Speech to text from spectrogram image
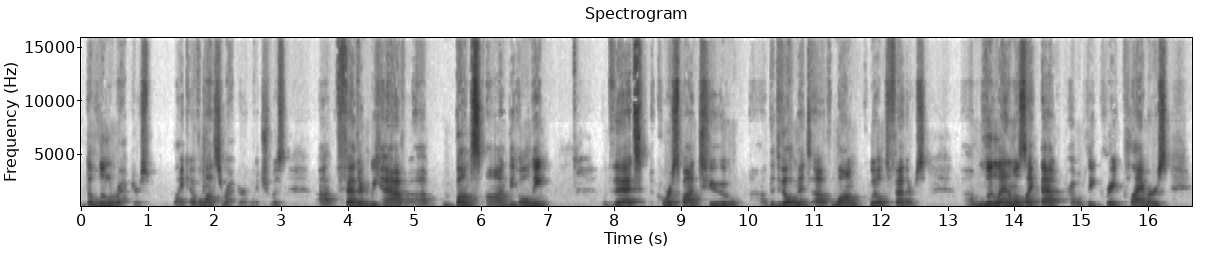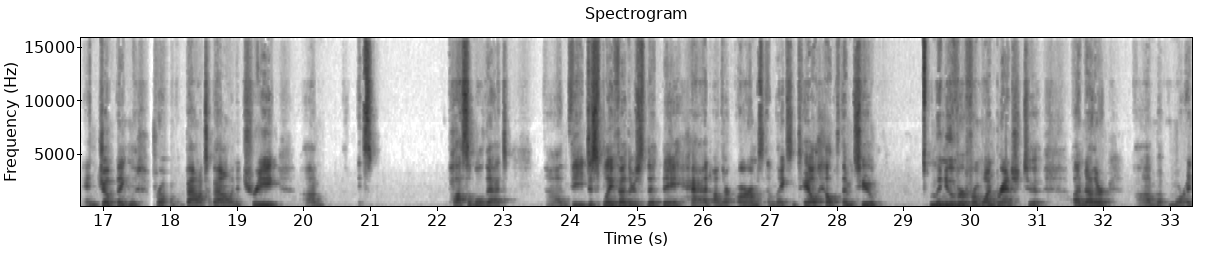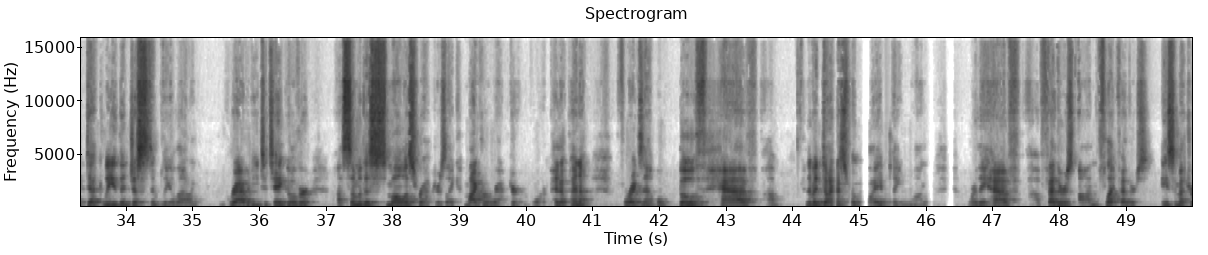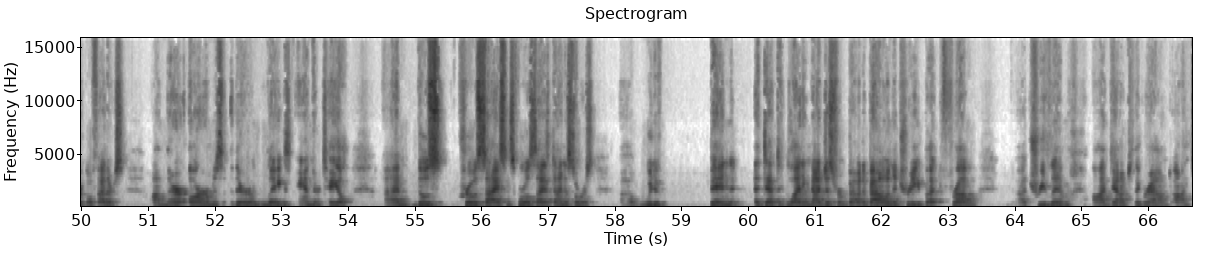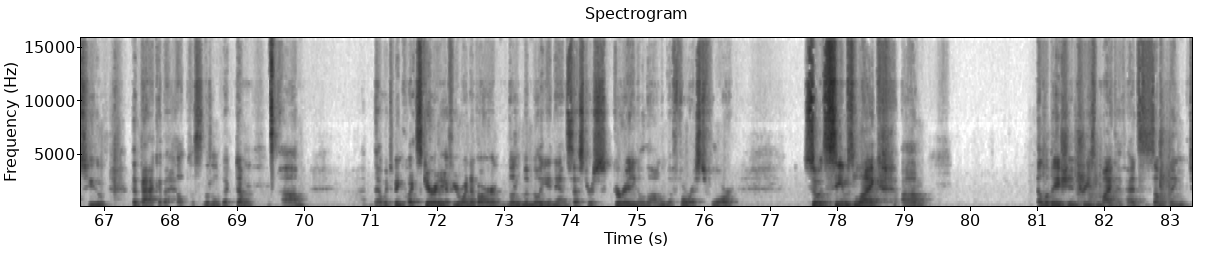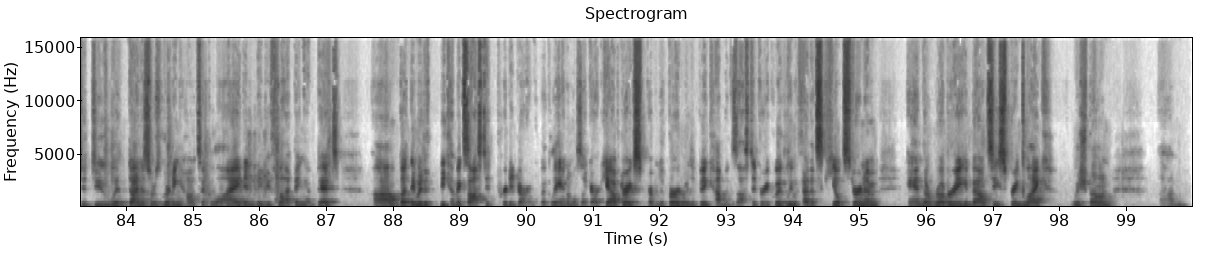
the little raptors, like a velociraptor, which was uh, feathered, we have uh, bumps on the ulni that correspond to uh, the development of long quilled feathers. Um, little animals like that, probably great climbers and jumping from bough to bough in a tree. Um, it's possible that uh, the display feathers that they had on their arms and legs and tail helped them to maneuver from one branch to another um, more adeptly than just simply allowing gravity to take over. Uh, some of the smallest raptors, like Microraptor or Pedopenna, for example, both have um, kind of a dinosaur biplane model where they have uh, feathers on flight feathers, asymmetrical feathers on their arms, their legs, and their tail. Um, those crow-sized and squirrel-sized dinosaurs uh, would have been adept at gliding not just from bough to bough in the tree, but from a tree limb on down to the ground onto the back of a helpless little victim. Um, that would have been quite scary if you're one of our little mammalian ancestors scurrying along the forest floor. So it seems like um, elevation trees might have had something to do with dinosaurs learning how to glide and maybe flapping a bit, um, but they would have become exhausted pretty darn quickly. Animals like Archaeopteryx, primitive bird, would have become exhausted very quickly without its keeled sternum and the rubbery, bouncy, spring-like wishbone. Um,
